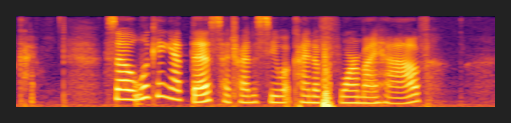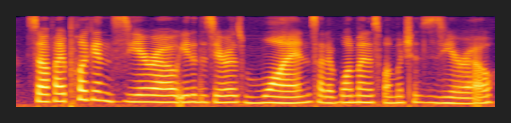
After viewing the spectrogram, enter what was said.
Okay. So looking at this, I try to see what kind of form I have. So if I plug in 0, e to the 0 is 1, so I'd have 1 minus 1, which is 0.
